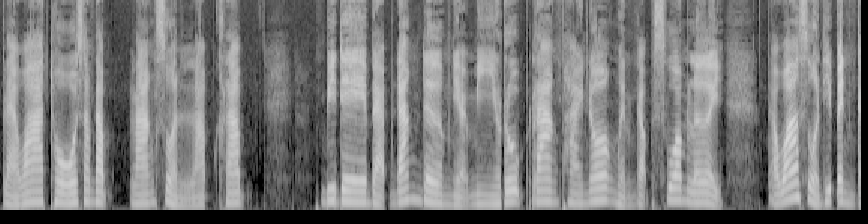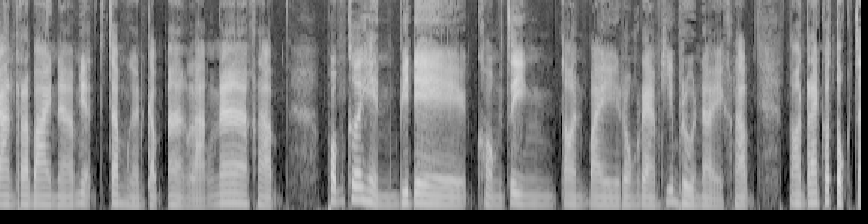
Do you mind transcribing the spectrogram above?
แปลว่าโถสำหรับล้างส่วนลับครับ bidet แบบดั้งเดิมเนี่ยมีรูปร่างภายนอกเหมือนกับส้วมเลย แต่ว่าส่วนที่เป็นการระบายน้ำเนี่ยจะเหมือนกับอ่างล้างหน้าครับ ผมเคยเห็นบิเดของจริงตอนไปโรงแรมที่บรูไนครับ ตอนแรกก็ตกใจ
